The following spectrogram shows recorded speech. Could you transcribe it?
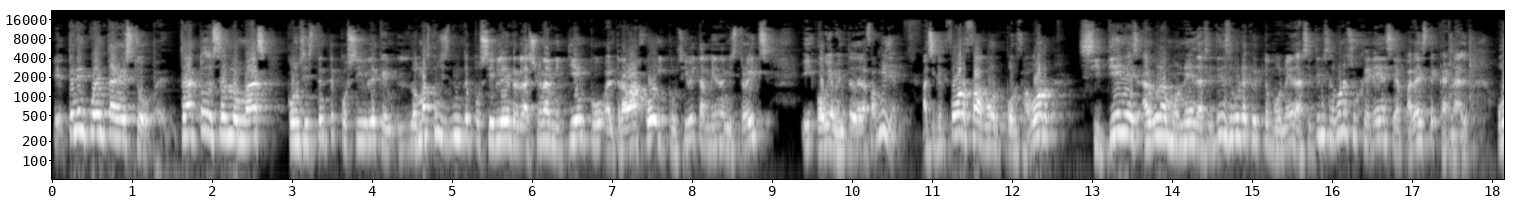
Eh, ten en cuenta esto, eh, trato de ser lo más consistente posible, que lo más consistente posible en relación a mi tiempo, al trabajo, inclusive también a mis trades y obviamente de la familia. Así que por favor, por favor, si tienes alguna moneda, si tienes alguna criptomoneda, si tienes alguna sugerencia para este canal o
